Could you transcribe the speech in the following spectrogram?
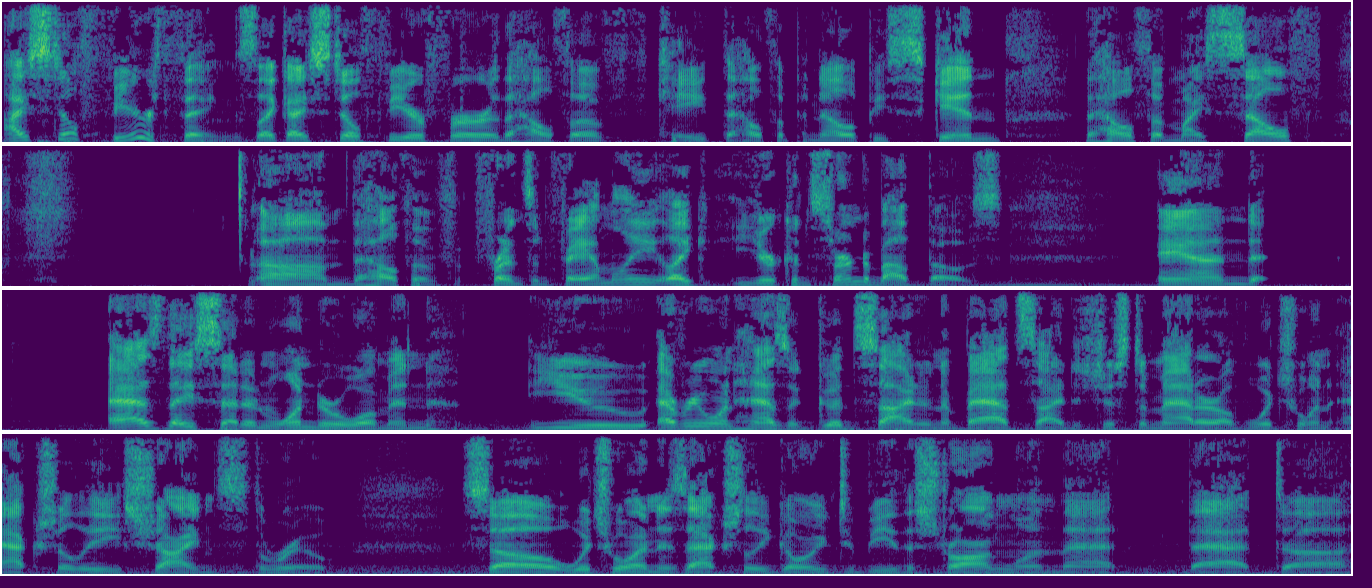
I still fear things. Like I still fear for the health of Kate, the health of Penelope's skin, the health of myself, um, the health of friends and family. Like you're concerned about those. And as they said in Wonder Woman, you everyone has a good side and a bad side. It's just a matter of which one actually shines through. So, which one is actually going to be the strong one that that uh,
